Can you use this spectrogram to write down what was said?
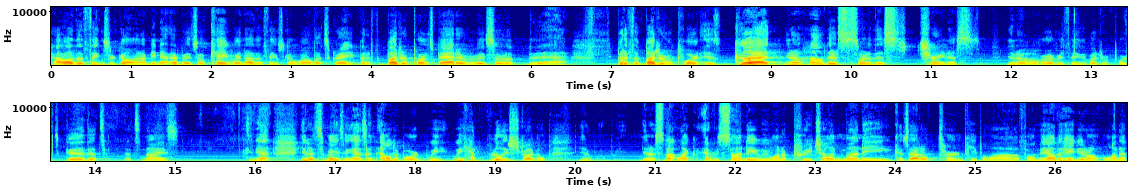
how other things are going. I mean, everybody's okay when other things go well, that's great. But if the budget report's bad, everybody's sort of bleh. But if the budget report is good, you know, oh, there's sort of this cheeriness, you know, over everything. The budget report's good, that's, that's nice. And yet, you know, it's amazing. As an elder board, we, we have really struggled. You know, you know, it's not like every Sunday we want to preach on money because that'll turn people off. On the other hand, you don't want to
